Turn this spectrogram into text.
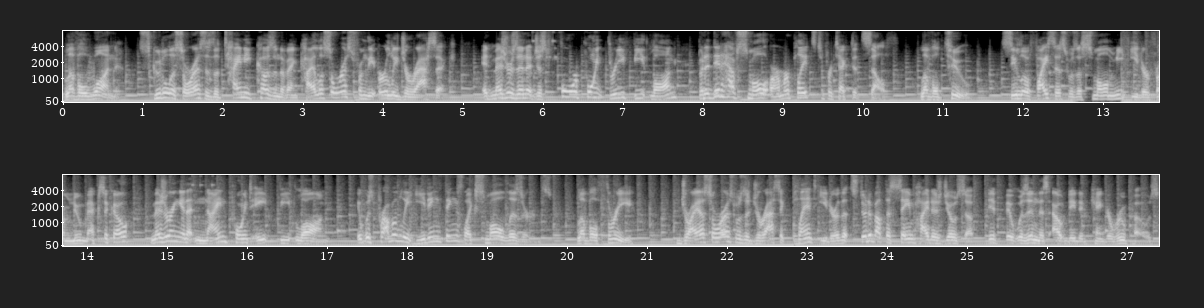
Level 1. Scutellosaurus is a tiny cousin of Ankylosaurus from the early Jurassic. It measures in at just 4.3 feet long, but it did have small armor plates to protect itself. Level 2. Coelophysis was a small meat eater from New Mexico, measuring in at 9.8 feet long. It was probably eating things like small lizards. Level 3. Dryosaurus was a Jurassic plant eater that stood about the same height as Joseph, if it was in this outdated kangaroo pose,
